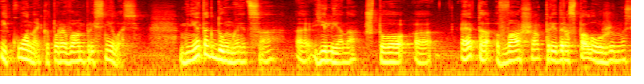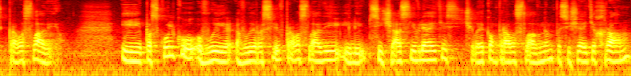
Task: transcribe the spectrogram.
иконой, которая вам приснилась. Мне так думается, э, Елена, что э, это ваша предрасположенность к православию. И поскольку вы выросли в православии или сейчас являетесь человеком православным, посещаете храм,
